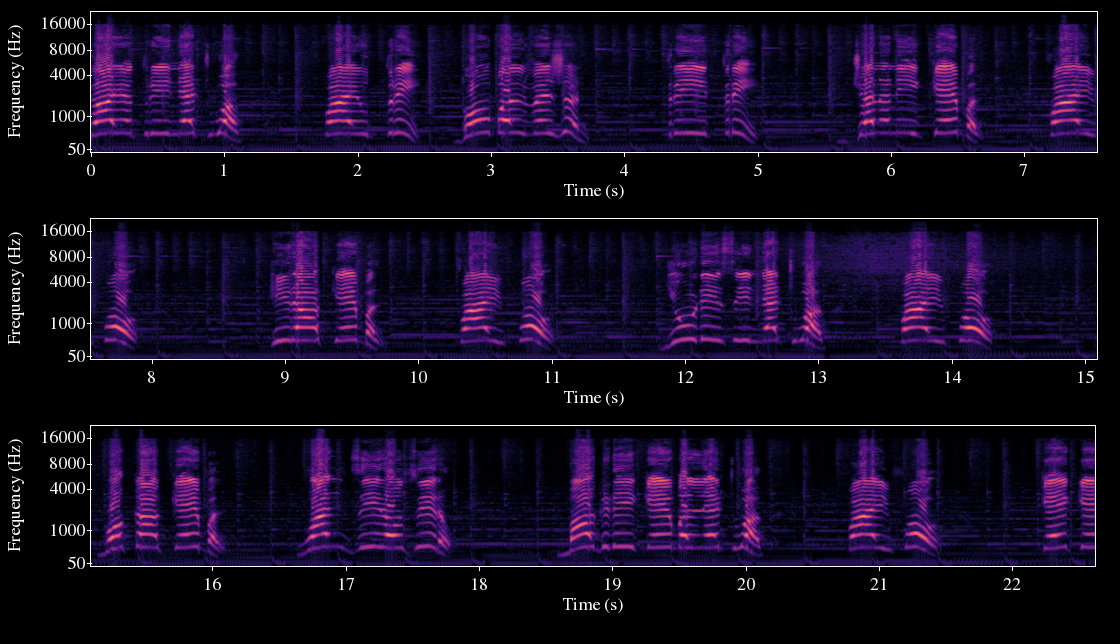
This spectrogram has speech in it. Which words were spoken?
Gayatri network five three global vision three three Janani cable five four Heera cable five four UDC network five four Moka cable one zero zero Magadi cable network five four KK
